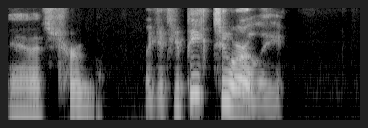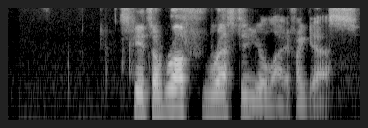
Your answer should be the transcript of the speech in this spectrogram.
Yeah, that's true. Like, if you peak too early, it's, it's a rough rest of your life, I guess.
